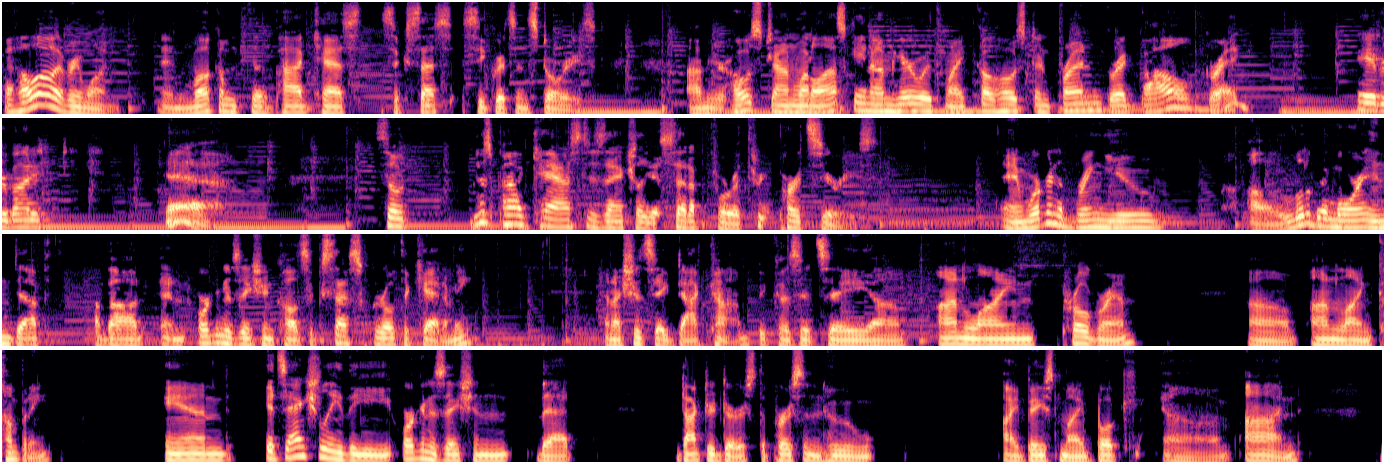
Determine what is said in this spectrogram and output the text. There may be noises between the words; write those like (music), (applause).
Well, hello, everyone, and welcome to the podcast Success Secrets and Stories. I'm your host, John Wandolowski, and I'm here with my co host and friend, Greg Powell. Greg? Hey, everybody. Yeah. So, this podcast is actually a setup for a three part series. And we're going to bring you a little bit more in depth about an organization called Success Growth Academy. And I should say .dot .com because it's a uh, online program uh, online company. And it's actually the organization that Dr. Durst, the person who I based my book um, on,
